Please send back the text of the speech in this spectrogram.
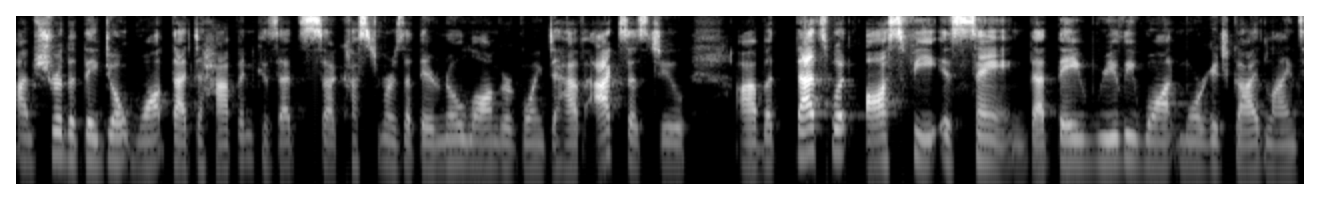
I'm sure that they don't want that to happen because that's uh, customers that they're no longer going to have access to. Uh, but that's what OSFI is saying that they really want mortgage guidelines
